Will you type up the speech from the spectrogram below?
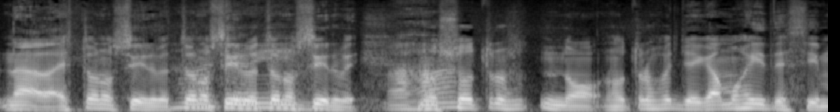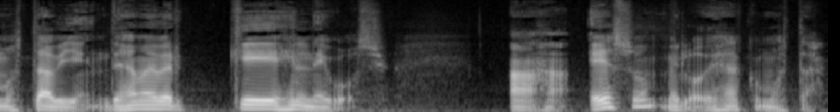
nada, esto no sirve, esto Ah, no sirve, esto no sirve. Ajá. Nosotros no, nosotros llegamos y decimos, está bien, déjame ver qué es el negocio. Ajá, eso me lo dejas como está.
